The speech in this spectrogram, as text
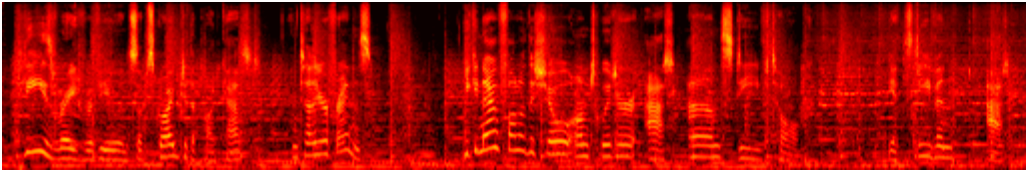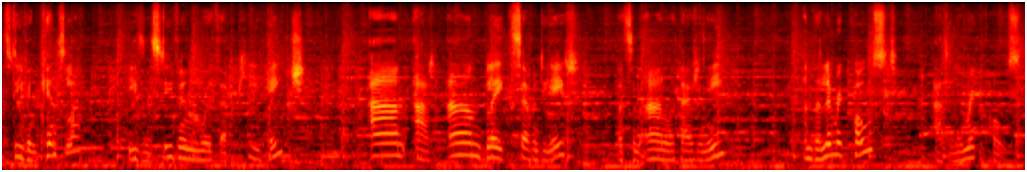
Please rate, review, and subscribe to the podcast, and tell your friends. You can now follow the show on Twitter at Anne Steve Talk. Get Stephen at Stephen Kinsella. He's a Stephen with a PH. Anne at Anne Blake78. That's an Anne without an E. And the Limerick Post at Limerick Post.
